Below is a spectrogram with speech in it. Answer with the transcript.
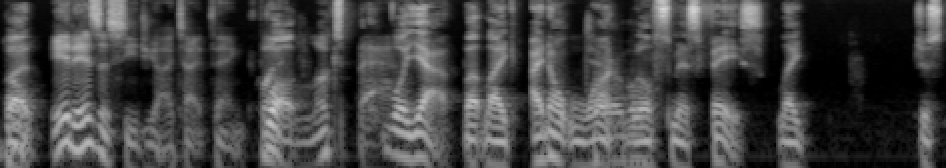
But oh, it is a CGI type thing, but Well, it looks bad. well, yeah, but like I don't want Terrible. Will Smith's face. Like, just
